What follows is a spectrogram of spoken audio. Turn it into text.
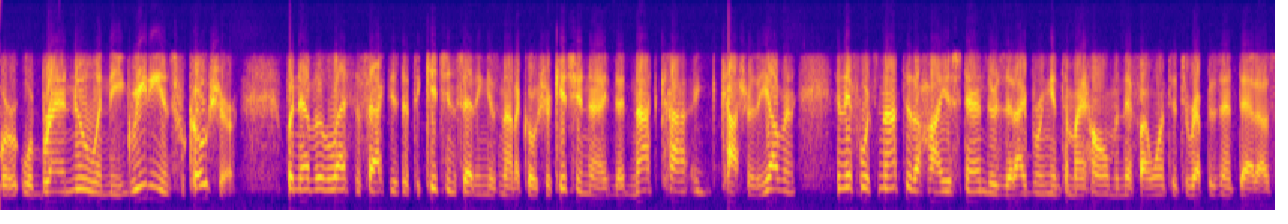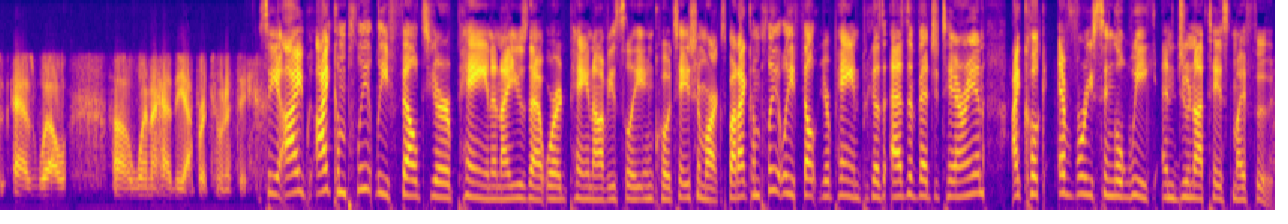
were, were brand new and the ingredients were kosher, but nevertheless, the fact is that the kitchen setting is not a kosher kitchen, uh, that not kosher the oven, and therefore it's not to the highest standards that I bring into my home, and if I wanted to represent that as as well uh, when I had the opportunity. See, I, I completely felt your pain, and I use that word pain obviously in quotation marks, but I completely felt your pain because as a vegetarian, I cook every single week and do not taste my food.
